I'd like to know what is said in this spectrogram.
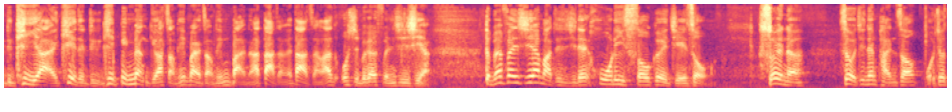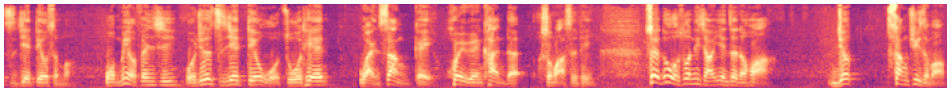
的 key 啊，key 的 key 并量给它涨停板涨停板啊，大涨的大涨啊，我是不该分析一下？怎么样分析啊嘛？就是直接获利收割的节奏嘛。所以呢。所以我今天盘中我就直接丢什么？我没有分析，我就是直接丢我昨天晚上给会员看的索马视频。所以如果说你想要验证的话，你就上去什么？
